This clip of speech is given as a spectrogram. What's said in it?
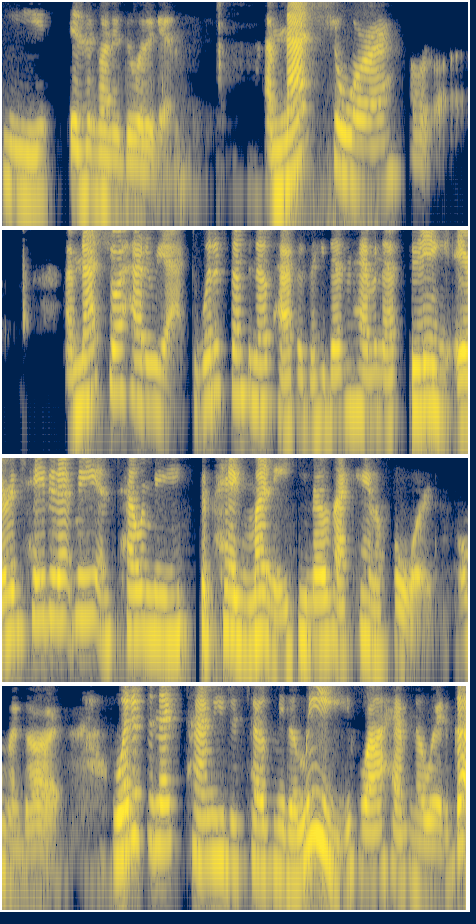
he isn't going to do it again i'm not sure hold on I'm not sure how to react. What if something else happens and he doesn't have enough being irritated at me and telling me to pay money he knows I can't afford? Oh my God. What if the next time he just tells me to leave while I have nowhere to go?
